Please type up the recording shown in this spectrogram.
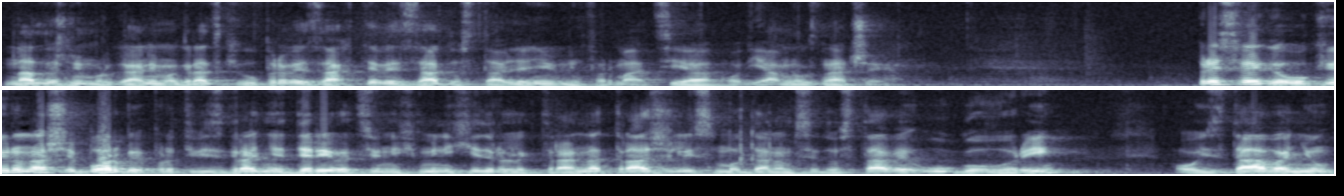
nadležnim organima gradske uprave zahteve za dostavljanjem informacija od javnog značaja. Pre svega, u okviru naše borbe protiv izgradnje derivacijonih mini hidroelektrana tražili smo da nam se dostave ugovori o izdavanju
